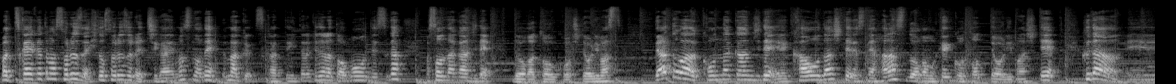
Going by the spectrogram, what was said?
まあ使い方はそれぞれ人それぞれ違いますので、うまく使っていただけたらと思うんですが、まあ、そんな感じで動画投稿しております。で、あとはこんな感じで、え顔を出してですね、話す動画も結構撮っておりまして、普段、えー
